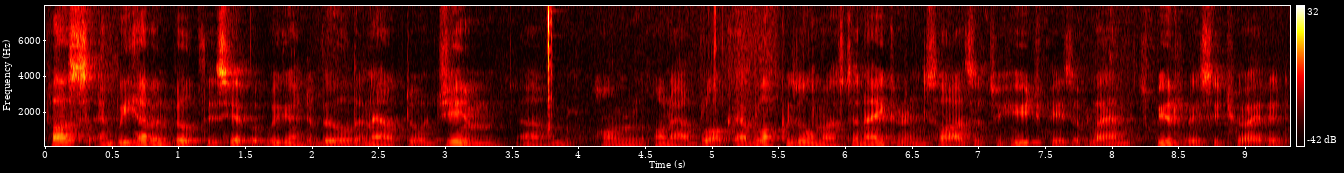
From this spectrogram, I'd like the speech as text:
Plus, and we haven't built this yet, but we're going to build an outdoor gym um, on, on our block. Our block is almost an acre in size. It's a huge piece of land. It's beautifully situated.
